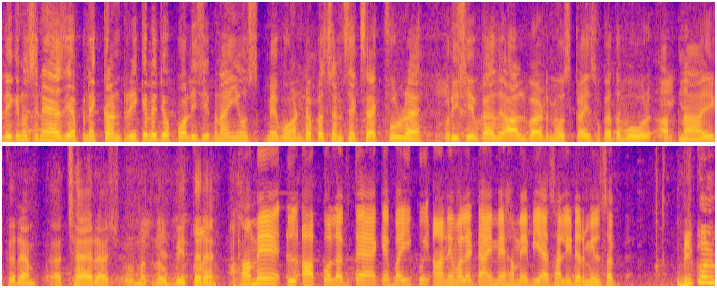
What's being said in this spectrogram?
लेकिन उसने एज ए अपने कंट्री के लिए जो पॉलिसी बनाई है, उसमें वो हंड्रेड परसेंट सक्सेसफुल है। और इसी वक्त ऑल वर्ल्ड में उसका इस वक्त वो अपना एक रैम्प अच्छा है मतलब बेहतर है। हमें, आपको लगता है कि भाई कोई आने वाले टाइम में हमें भी ऐसा लीडर मिल सकता है बिल्कुल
